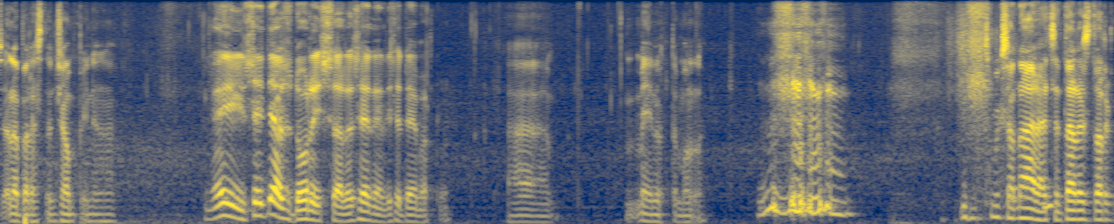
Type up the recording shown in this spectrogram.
sellepärast on šampinjon ei, sa ei tea seda Orissaare seenelise teemat või? äh,. meenuta mulle. miks sa naerad, see on tõenäoliselt tra-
